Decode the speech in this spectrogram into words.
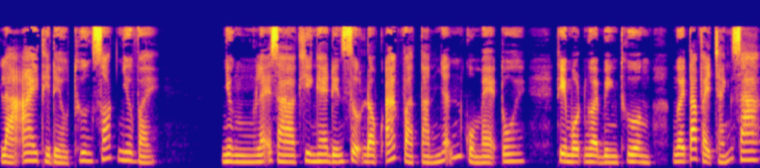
là ai thì đều thương xót như vậy. Nhưng lẽ ra khi nghe đến sự độc ác và tàn nhẫn của mẹ tôi, thì một người bình thường, người ta phải tránh xa,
